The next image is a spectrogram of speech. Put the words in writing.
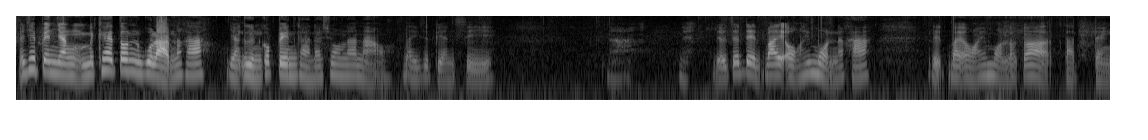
ไม่ใช่เป็นอย่างไม่แค่ต้นกุหลาบนะคะ อย่างอื่นก็เป็นค่ะถ้าช่วงหน้าหนาว ใบจะเปลี่ยนสีนะเดี๋ยวจะเด็ดใบออกให้หมดนะคะ เด็ดใบออกให้หมดแล้วก็ตัดแต่ง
